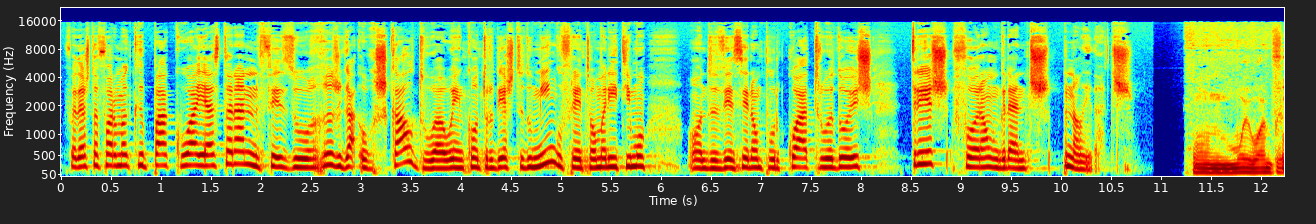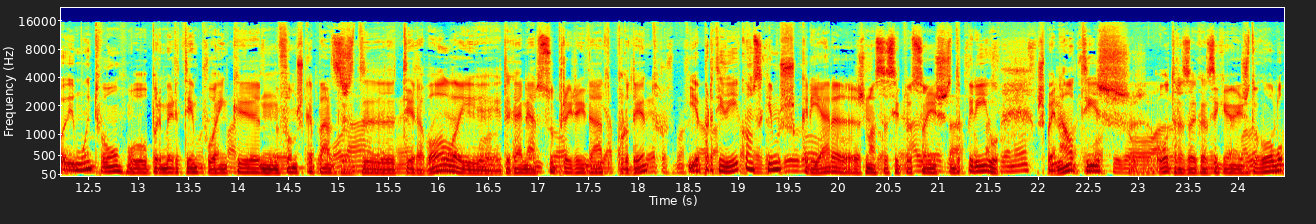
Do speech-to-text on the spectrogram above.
Foi desta forma que Paco Ayastaran fez o, o rescaldo ao encontro deste domingo, frente ao Marítimo, onde venceram por 4 a 2. Três foram grandes penalidades. Foi muito bom o primeiro tempo em que fomos capazes de ter a bola e de ganhar superioridade por dentro. E a partir daí conseguimos criar as nossas situações de perigo, os penaltis, outras ocasiões de golo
